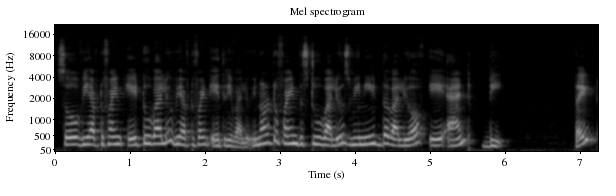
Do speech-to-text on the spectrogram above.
so we have to find a2 value. We have to find a3 value. In order to find these two values we need the value of a and d right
